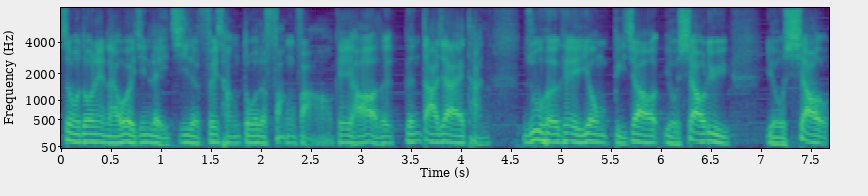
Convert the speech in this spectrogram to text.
这么多年来我已经累积了非常多的方法啊，可以好好的跟大家来谈如何可以用比较有效率、有效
